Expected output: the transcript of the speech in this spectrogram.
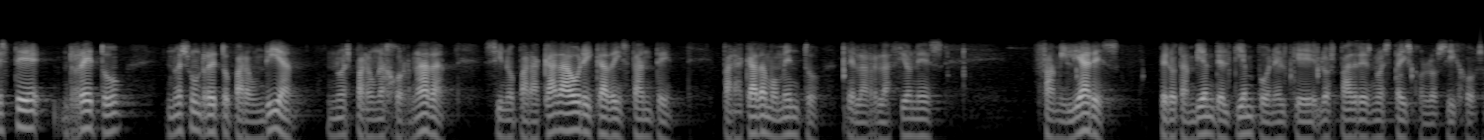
este reto no es un reto para un día, no es para una jornada, sino para cada hora y cada instante, para cada momento de las relaciones familiares, pero también del tiempo en el que los padres no estáis con los hijos.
